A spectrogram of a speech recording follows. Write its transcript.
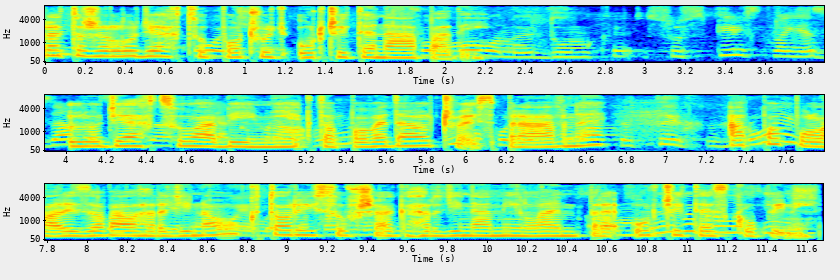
pretože ľudia chcú počuť určité nápady. Ľudia chcú, aby im niekto povedal, čo je správne a popularizoval hrdinov, ktorí sú však hrdinami len pre určité skupiny.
